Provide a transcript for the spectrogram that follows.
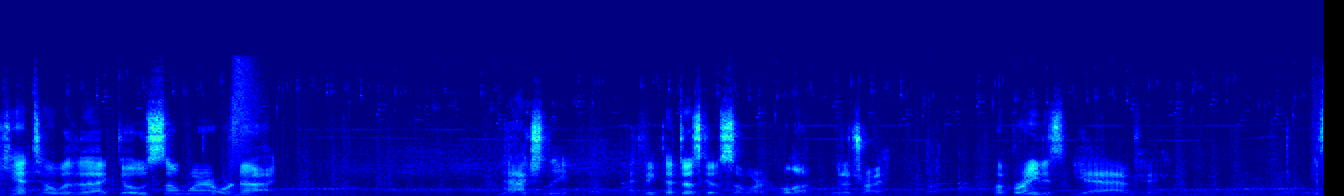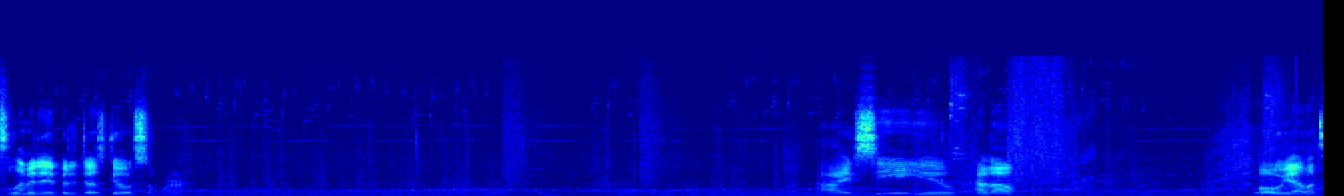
Can't tell whether that goes somewhere or not. Actually, I think that does go somewhere. Hold on, I'm gonna try. My brain is... Yeah, okay. It's limited, but it does go somewhere. I see you. Hello. Whoa, yeah, let's...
